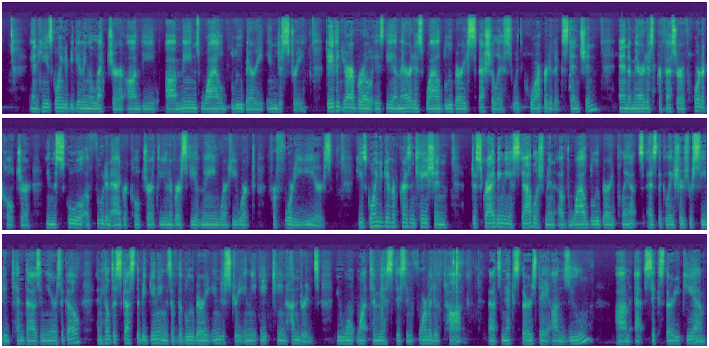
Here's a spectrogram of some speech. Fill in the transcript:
and he is going to be giving a lecture on the uh, Maine's wild blueberry industry. David Yarborough is the Emeritus Wild Blueberry Specialist with Cooperative Extension and Emeritus Professor of Horticulture in the School of Food and Agriculture at the University of Maine, where he worked for 40 years. He's going to give a presentation describing the establishment of the wild blueberry plants as the glaciers receded 10,000 years ago, and he'll discuss the beginnings of the blueberry industry in the 1800s. You won't want to miss this informative talk. That's next Thursday on Zoom um, at 6.30 p.m.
